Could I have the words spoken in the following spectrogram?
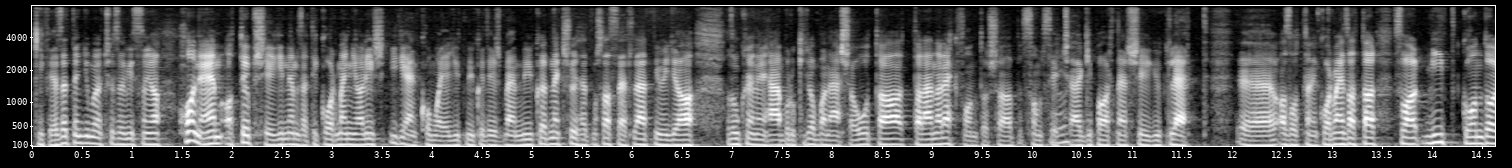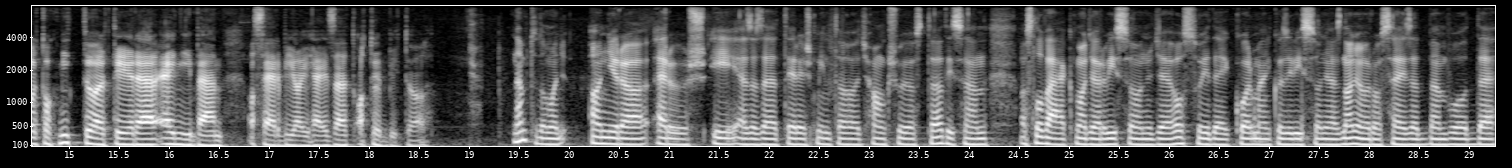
kifejezetten gyümölcsöző viszonya, hanem a többségi nemzeti kormányjal is igen komoly együttműködésben működnek, sőt, hát most azt lehet látni, hogy a, az ukrajnai háború kirobbanása óta talán a legfontosabb szomszédsági partnerségük lett az ottani kormányzattal. Szóval mit gondoltok, mit töltér el ennyiben a szerbiai helyzet a többitől? Nem tudom, hogy annyira erős é ez az eltérés, mint ahogy hangsúlyoztad, hiszen a szlovák-magyar viszony, ugye hosszú ideig kormányközi viszony, ez nagyon rossz helyzetben volt, de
